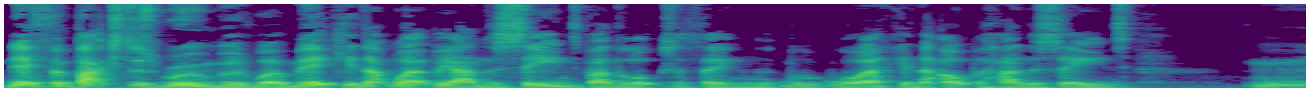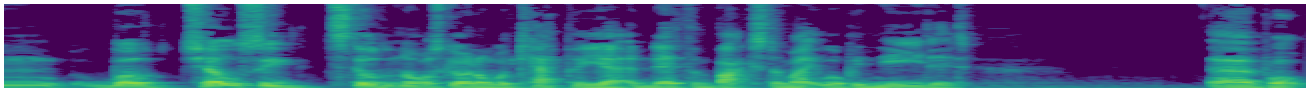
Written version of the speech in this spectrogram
Nathan Baxter's rumoured. We're making that work behind the scenes by the looks of things. We're working that out behind the scenes. Mm, well, Chelsea still don't know what's going on with Kepa yet, and Nathan Baxter might well be needed. Uh, but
